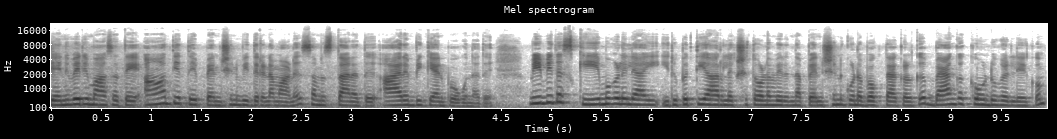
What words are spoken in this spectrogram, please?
ജനുവരി മാസത്തെ ആദ്യത്തെ പെൻഷൻ വിതരണമാണ് സംസ്ഥാനത്ത് ആരംഭിക്കാൻ പോകുന്നത്. വിവിധ സ്കീമുകളിലായി ഇരുപത്തിയാറ് ലക്ഷത്തോളം വരുന്ന പെൻഷൻ ഗുണഭോക്താക്കൾക്ക് ബാങ്ക് അക്കൗണ്ടുകളിലേക്കും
